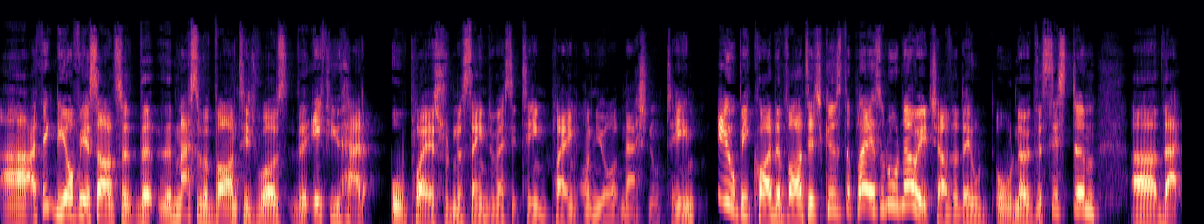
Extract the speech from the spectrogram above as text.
Uh, I think the obvious answer, the, the massive advantage was that if you had all players from the same domestic team playing on your national team, it would be quite an advantage because the players would all know each other. They would all know the system. Uh, that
